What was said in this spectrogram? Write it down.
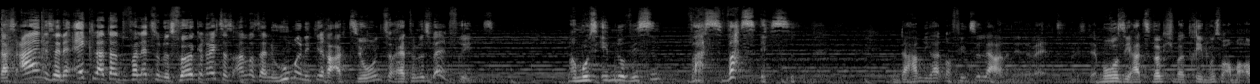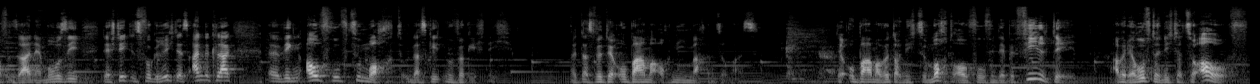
Das eine ist eine eklatante Verletzung des Völkerrechts, das andere ist eine humanitäre Aktion zur Rettung des Weltfriedens. Man muss eben nur wissen, was was ist. Und da haben die halt noch viel zu lernen in der Welt. Der Mosi hat es wirklich übertrieben, muss man auch mal offen sagen. Der Mosi, der steht jetzt vor Gericht, der ist angeklagt äh, wegen Aufruf zu Mord. Und das geht nur wirklich nicht. Das wird der Obama auch nie machen, sowas. Der Obama wird doch nicht zum Mord aufrufen, der befiehlt den. Aber der ruft doch nicht dazu auf.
